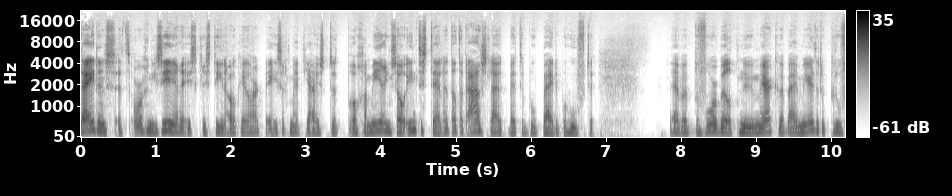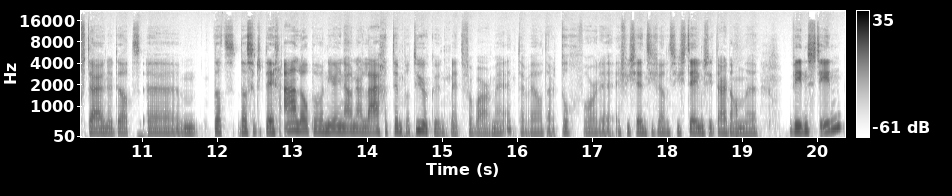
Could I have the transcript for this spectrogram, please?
tijdens het organiseren is Christine ook heel hard bezig met juist de programmering zo in te stellen dat het aansluit met de bij de behoeften. We hebben bijvoorbeeld nu merken we bij meerdere proeftuinen dat, uh, dat, dat ze er tegenaan lopen wanneer je nou naar lage temperatuur kunt met verwarmen. Terwijl daar toch voor de efficiëntie van het systeem zit daar dan uh, winst in.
